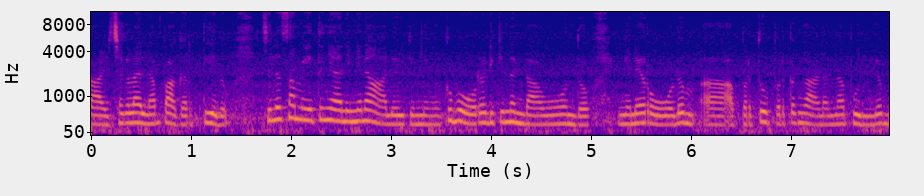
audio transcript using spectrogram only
കാഴ്ചകളെല്ലാം പകർത്തിയതും. ചില സമയത്ത് ഞാനിങ്ങനെ ആലോചിക്കും നിങ്ങൾക്ക് ബോറടിക്കുന്നുണ്ടാവുമോ എന്തോ? ഇങ്ങനെ റോഡും അപ്പുറത്തും ഇപ്പുറത്തും കാണുന്ന പുല്ലും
